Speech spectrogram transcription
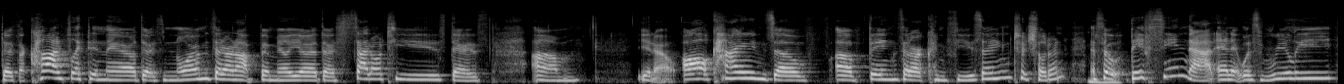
There's a conflict in there, there's norms that are not familiar, there's subtleties, there's, um, you know, all kinds of, of things that are confusing to children. And so they've seen that, and it was really.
